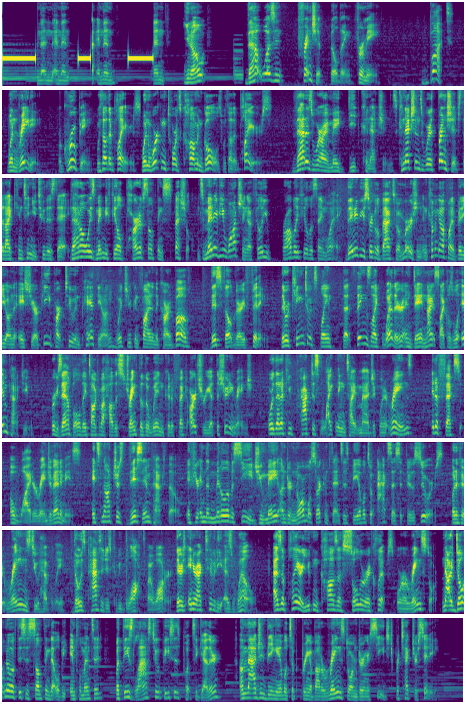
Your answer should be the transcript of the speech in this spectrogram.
and then and then and then and you know that wasn't friendship building for me but when raiding or grouping with other players when working towards common goals with other players that is where I made deep connections, connections with friendships that I continue to this day. That always made me feel part of something special. And to many of you watching, I feel you probably feel the same way. The interview circled back to immersion, and coming off my video on the HDRP Part 2 in Pantheon, which you can find in the card above, this felt very fitting. They were keen to explain that things like weather and day and night cycles will impact you. For example, they talked about how the strength of the wind could affect archery at the shooting range, or that if you practice lightning type magic when it rains, it affects a wider range of enemies. It's not just this impact though. If you're in the middle of a siege, you may under normal circumstances be able to access it through the sewers. But if it rains too heavily, those passages could be blocked by water. There's interactivity as well. As a player, you can cause a solar eclipse or a rainstorm. Now, I don't know if this is something that will be implemented, but these last two pieces put together, imagine being able to bring about a rainstorm during a siege to protect your city.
